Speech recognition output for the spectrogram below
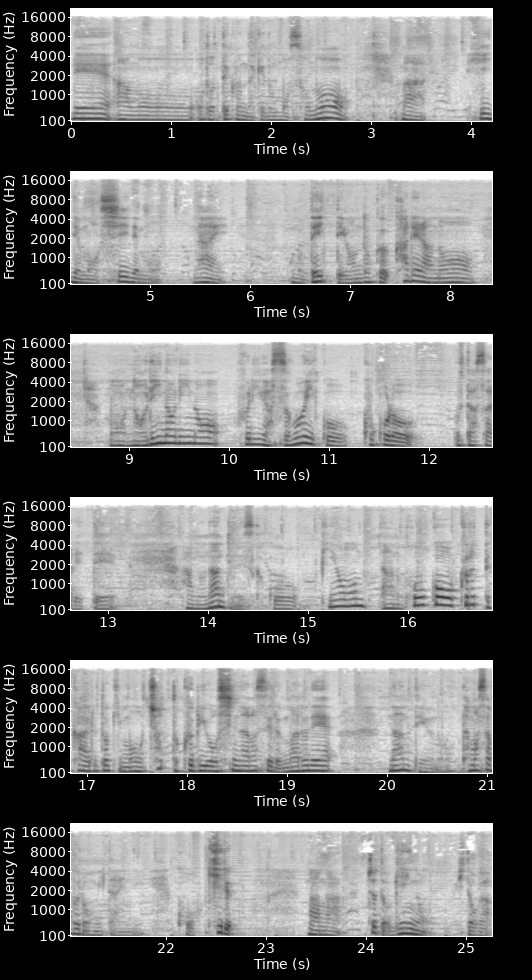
であの踊ってくんだけどもそのまあ「he」でも「she」でもない「もうデイ」って呼んどく彼らのもうノリノリの振りがすごいこう心を打たされてあのなて言うんですかこうピヨンあの方向をくるって変える時もちょっと首をしならせるまるで何て言うの玉三郎みたいにこう切るまあまあちょっとゲイの人が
